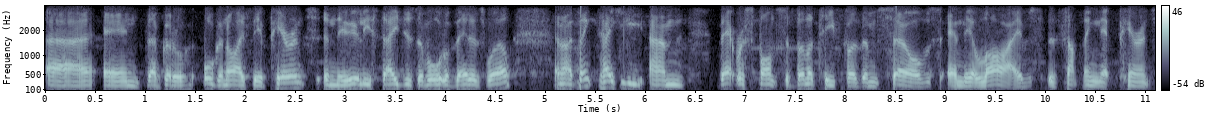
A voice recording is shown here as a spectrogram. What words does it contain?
uh, and they've got to organise their parents in the early stages of all of that as well. And I think taking um, that responsibility for themselves and their lives is something that parents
